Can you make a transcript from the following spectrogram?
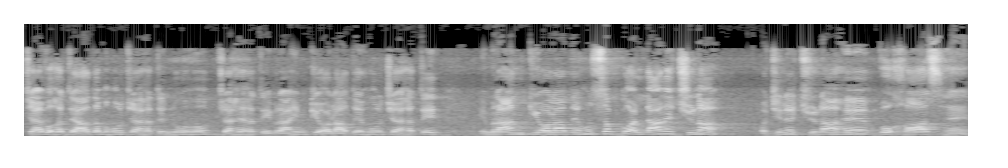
چاہے وہ حت آدم ہوں، چاہے حت نو ہوں، چاہے حت ابراہیم کی اولادیں ہوں، چاہے حت عمران کی اولادیں ہوں، سب کو اللہ نے چنا۔ اور جنہیں چنا ہے، وہ خاص ہیں۔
